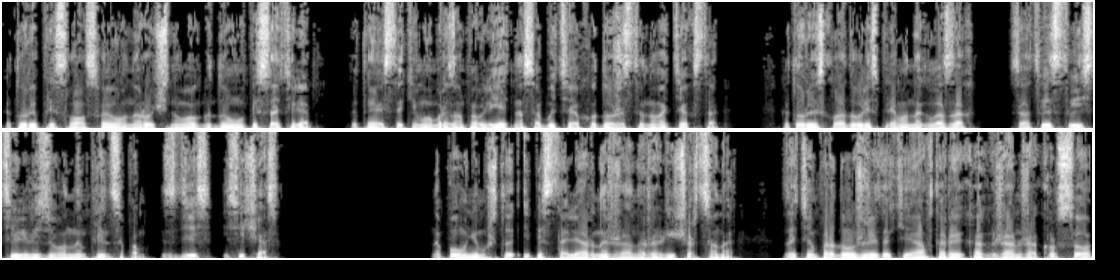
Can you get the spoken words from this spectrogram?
который прислал своего нарочного к дому писателя, пытаясь таким образом повлиять на события художественного текста, которые складывались прямо на глазах в соответствии с телевизионным принципом «здесь и сейчас». Напомним, что эпистолярный жанр Ричардсона затем продолжили такие авторы, как Жан-Жак Руссо,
